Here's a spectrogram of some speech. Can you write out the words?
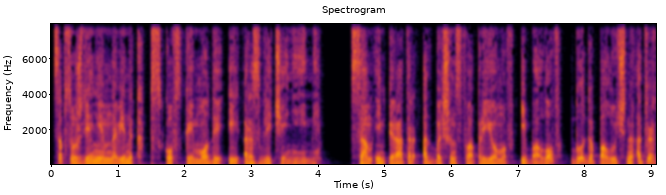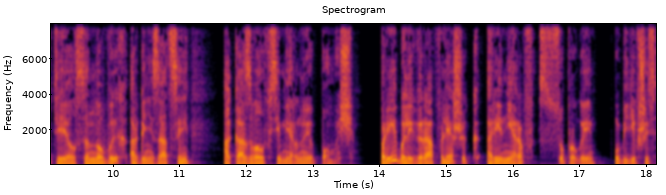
с обсуждением новинок псковской моды и развлечениями. Сам император от большинства приемов и балов благополучно отвертелся, но в их организации оказывал всемерную помощь. Прибыли граф Лешек Аринеров с супругой. Убедившись,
